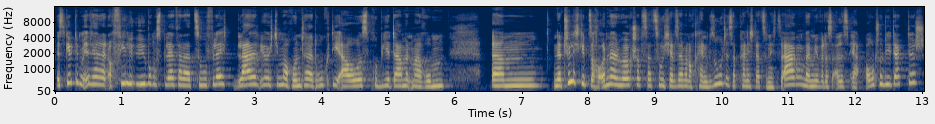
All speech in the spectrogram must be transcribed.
Es gibt im Internet auch viele Übungsblätter dazu. Vielleicht ladet ihr euch die mal runter, druckt die aus, probiert damit mal rum. Ähm, natürlich gibt es auch Online-Workshops dazu. Ich habe selber noch keinen besucht, deshalb kann ich dazu nichts sagen. Bei mir war das alles eher autodidaktisch.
